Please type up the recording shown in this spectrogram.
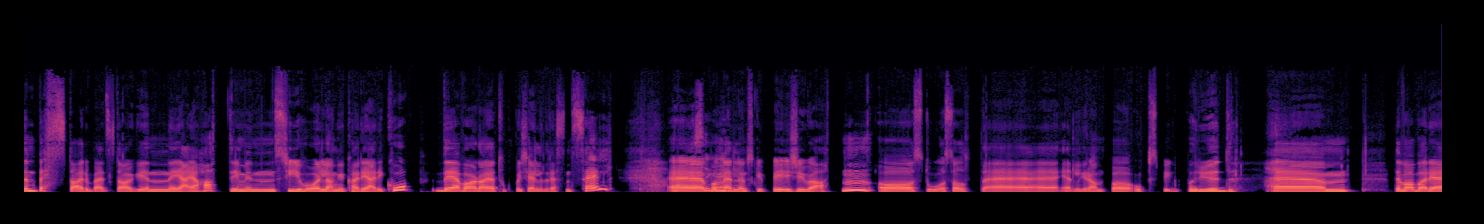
den beste arbeidsdagen jeg har hatt i min syv år lange karriere i Coop, det var da jeg tok på kjeledressen selv, ah, på medlemsgruppe i 2018, og sto og solgte edelgran på Oppsbygd på Rud. det var bare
